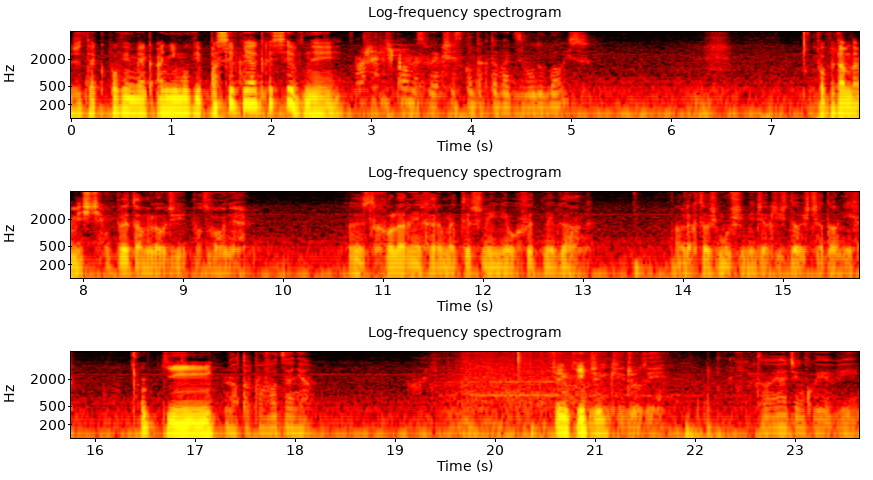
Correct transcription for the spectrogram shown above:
Że tak powiem, jak Ani mówię, pasywnie agresywny. Masz jakiś pomysł, jak się skontaktować z Voodoo Boys? Popytam na mieście. Pytam ludzi, pozwonię. To jest cholernie hermetyczny i nieuchwytny gang. Ale ktoś musi mieć jakieś dojścia do nich. Okej. No to powodzenia. Dzięki. Dzięki, Judy. To ja dziękuję Vi.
